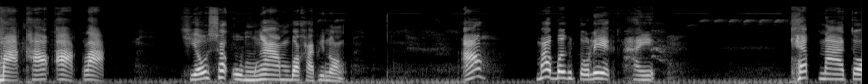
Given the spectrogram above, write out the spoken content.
หมากขาวอากลาก เขียวชะอุ่มงามบ่ค่ะ พี่น้อง เอามาเบิ่งตัวเลขให้แคปหน้าจอ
